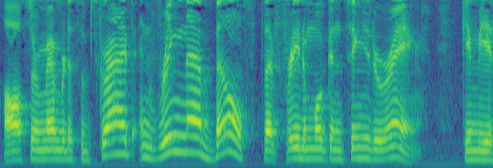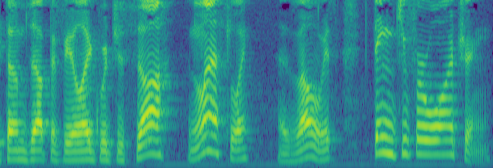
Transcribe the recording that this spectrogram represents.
Also remember to subscribe and ring that bell so that freedom will continue to ring. Give me a thumbs up if you like what you saw. And lastly, as always, thank you for watching.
